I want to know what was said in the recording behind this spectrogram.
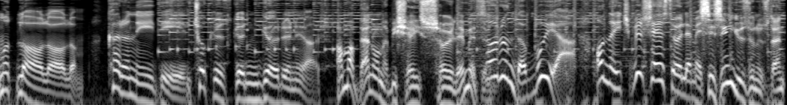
Mutlu ol oğlum. Karın iyi değil, çok üzgün görünüyor. Ama ben ona bir şey söylemedim. Sorun da bu ya. Ona hiçbir şey söylemedi. Sizin yüzünüzden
